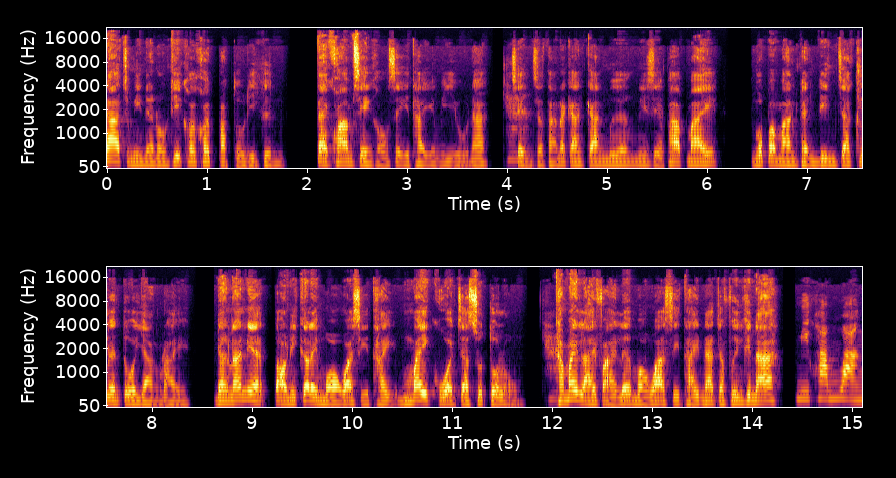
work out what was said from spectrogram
น่าจะมีแนวโน้มที่ค่อยๆ ปรับตัวดีขึ้น แต่ความเสี่ยงของเศรษฐกิจไทยยังมีอยู่นะค่ะเช่น สถานการณ์การเมืองมีเสถียรภาพไหม งบประมาณแผ่นดินจะเคลื่อนตัวอย่างไร ดังนั้นเนี่ยตอนนี้ก็เลยมองว่าเศรษฐกิจไทยไม่ควรจะสุดตัวลงค่ะทำให้หลายฝ่ายเริ่มมองว่าเศรษฐกิจไทยน่าจะฟื้นขึ้นนะ มีความหวัง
